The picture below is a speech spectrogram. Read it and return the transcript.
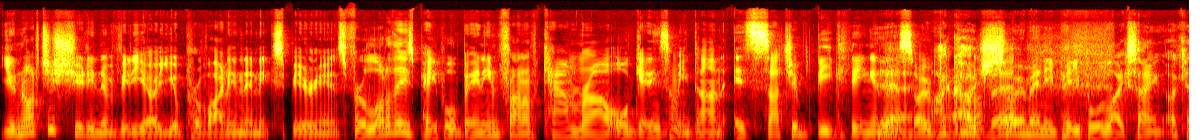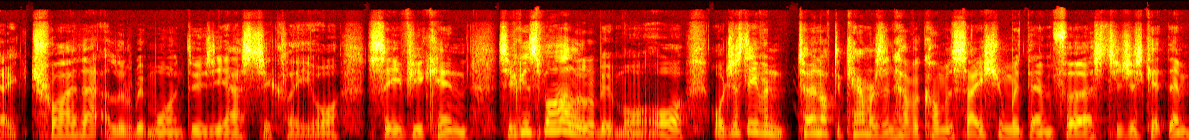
you're not just shooting a video, you're providing an experience. For a lot of these people, being in front of camera or getting something done, it's such a big thing, and they're so I coach of it. so many people like saying, okay, try that a little bit more enthusiastically, or see if you can see if you can smile a little bit more, or or just even turn off the cameras and have a conversation with them first to just get them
